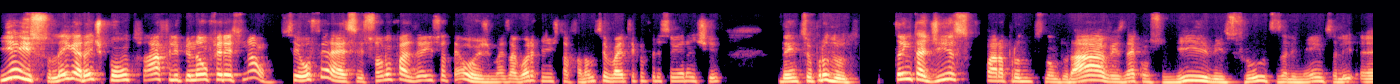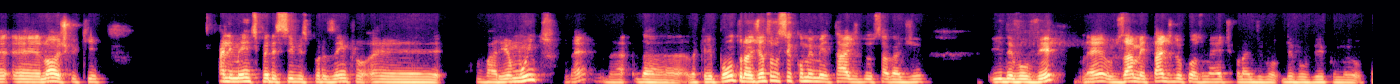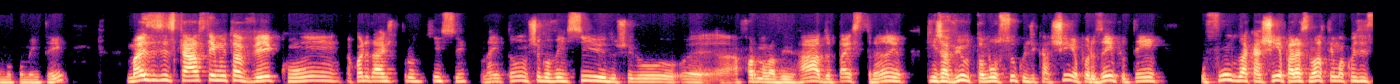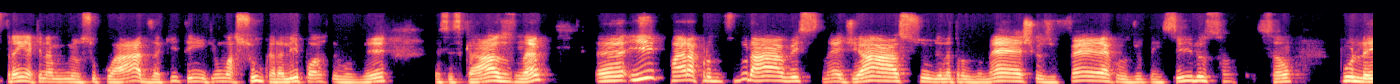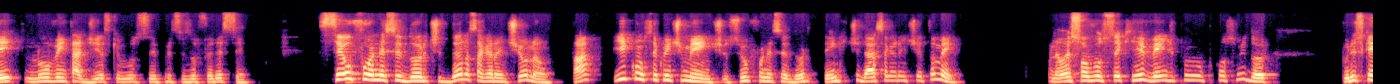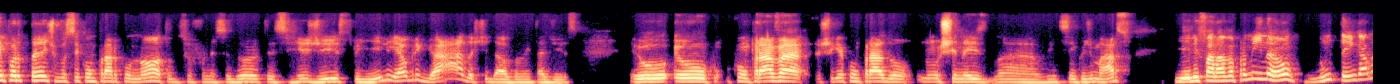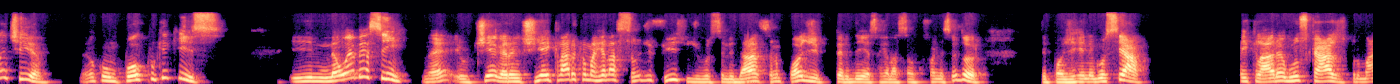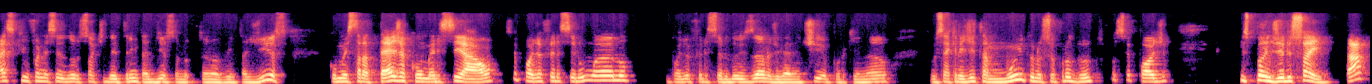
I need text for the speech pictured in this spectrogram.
E é isso, lei garante ponto. Ah, Felipe, não oferece. Não, você oferece, só não fazia isso até hoje. Mas agora que a gente está falando, você vai ter que oferecer garantia dentro do seu produto. 30 dias para produtos não duráveis, né, consumíveis, frutas, alimentos. Ali, é, é lógico que alimentos perecíveis, por exemplo, é, varia muito, né, da, da, daquele ponto. Não adianta você comer metade do salgadinho e devolver, né, usar metade do cosmético lá e devolver, como eu, como eu comentei. Mas esses casos têm muito a ver com a qualidade do produto em si, né? Então, chegou vencido, chegou é, a fórmula veio errado, tá estranho. Quem já viu, tomou suco de caixinha, por exemplo, tem o fundo da caixinha, parece, nossa, tem uma coisa estranha aqui no meu suco Ades, aqui tem, tem um açúcar ali, posso devolver nesses casos, né? Uh, e para produtos duráveis, né, de aço, de eletrodomésticos, de ferros, de utensílios, são, por lei, 90 dias que você precisa oferecer. Seu fornecedor te dando essa garantia ou não, tá? E, consequentemente, o seu fornecedor tem que te dar essa garantia também. Não é só você que revende para o consumidor. Por isso que é importante você comprar com nota do seu fornecedor, ter esse registro, e ele é obrigado a te dar os 90 dias. Eu, eu comprava, eu cheguei a comprar no chinês na 25 de março, e ele falava para mim, não, não tem garantia. Eu com pouco porque quis. E não é bem assim, né? Eu tinha garantia, e claro que é uma relação difícil de você lidar, você não pode perder essa relação com o fornecedor, você pode renegociar. E claro, em alguns casos, por mais que o fornecedor só te dê 30 dias ou 90 dias, como estratégia comercial, você pode oferecer um ano, pode oferecer dois anos de garantia, por que não? Você acredita muito no seu produto, você pode expandir isso aí, tá?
